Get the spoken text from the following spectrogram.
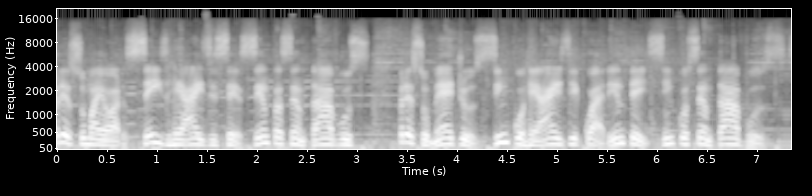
preço maior R$ 6,60, preço médio R$ 5,45.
